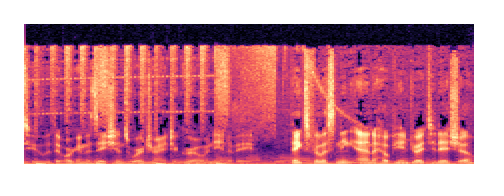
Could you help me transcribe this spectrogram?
to the organizations we're trying to grow and innovate. Thanks for listening, and I hope you enjoyed today's show.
